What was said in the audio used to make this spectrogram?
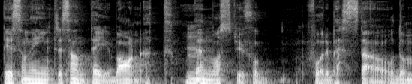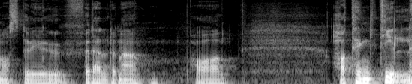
det som är intressant är ju barnet. Den måste ju få, få det bästa och då måste ju föräldrarna ha, ha tänkt till.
